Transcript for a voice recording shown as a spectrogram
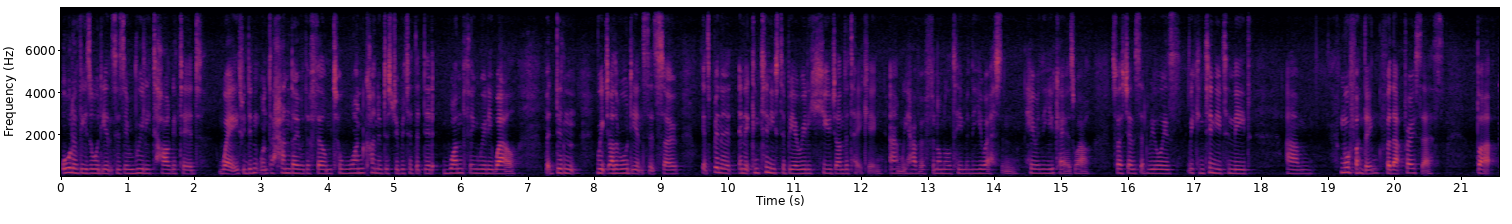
all of these audiences in really targeted ways. We didn't want to hand over the film to one kind of distributor that did one thing really well but didn't reach other audiences. So it's been a, and it continues to be a really huge undertaking. And we have a phenomenal team in the US and here in the UK as well. So as Jen said, we always, we continue to need um, more funding for that process. But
